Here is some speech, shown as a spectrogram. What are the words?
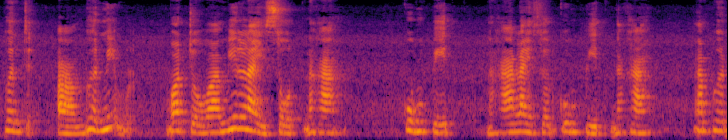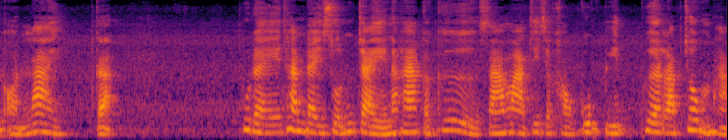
เพื่อนเอ่อเพื่อนมีบอโจว่ามีไล่สดนะคะกลุ่มปิดนะคะไล่สดกลุ่มปิดนะคะน้ำเพื่อนออนไลน์กะผู้ใดท่านใดสนใจนะคะ ก็คือสามารถที่จะเข้ากลุ่มปิด เพื่อรับชมหา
